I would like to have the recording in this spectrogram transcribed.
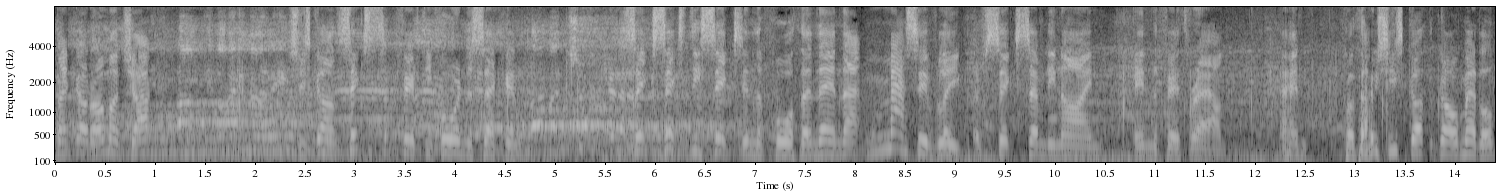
Beka-Romanchuk, she's gone 6.54 in the second, 6.66 in the fourth, and then that massive leap of 6.79 in the fifth round. And although she's got the gold medal,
